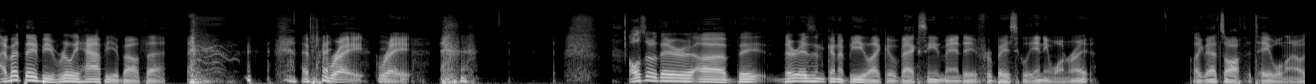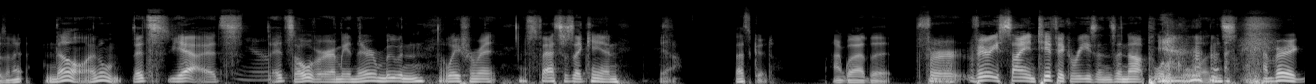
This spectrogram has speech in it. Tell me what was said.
I, bet they'd be really happy about that. I bet, Right, right. Also, there uh they there isn't going to be like a vaccine mandate for basically anyone, right? Like that's off the table now, isn't it? No, I don't. It's yeah, it's Yeah. it's over. I mean, they're moving away from it as fast as they can That's good. I'm glad that for very scientific reasons and not political ones. I'm very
